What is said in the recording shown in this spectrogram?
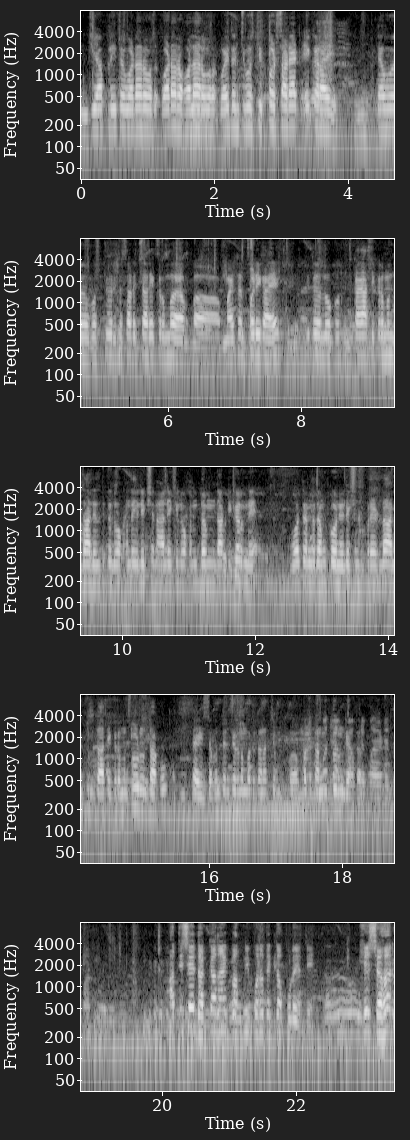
जी आपली इथं वडार वडार होलार वैद्यांची वस्ती पट साडेआठ एकर आहे. त्या व- वस्तीवर इथं साडेचार एकर म- ब- मैदान पडीक आहे. तिथं लोक काय अतिक्रमण झालेलं तिथं लोकांना इलेक्शन आले की लोकांना दमदाटी करणे. व त्यांना धमकवणे इलेक्शन पिरियडला आणि तुमचं अतिक्रमण तोडून टाकू. त्या हिशोबाने त्यांच्याकडनं मतदानाचे मतदान करून घेतात. अतिशय धक्कादायक बातमी परत एकदा पुढे येते. हे शहर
